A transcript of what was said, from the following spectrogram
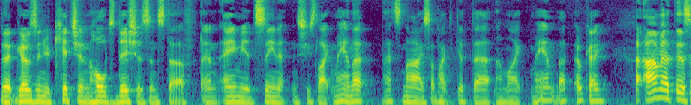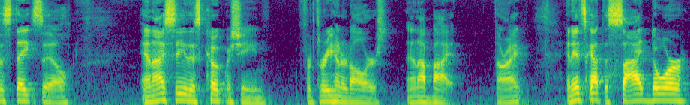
that goes in your kitchen and holds dishes and stuff. And Amy had seen it, and she's like, "Man, that that's nice. I'd like to get that." And I'm like, "Man, that okay." I'm at this estate sale, and I see this Coke machine for three hundred dollars, and I buy it. All right, and it's got the side door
